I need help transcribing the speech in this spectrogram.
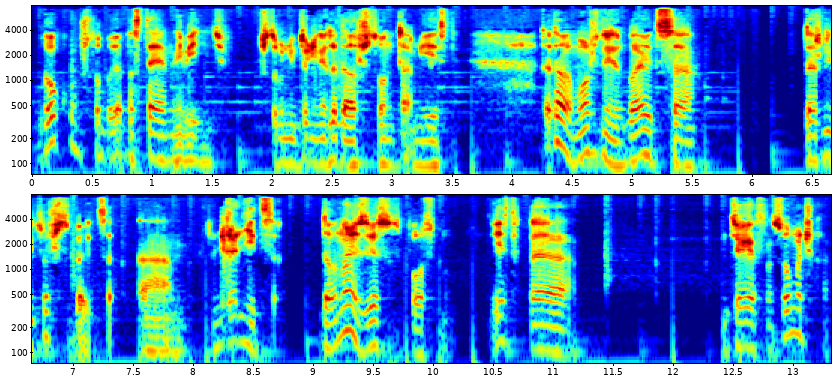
в руку, чтобы ее постоянно видеть, чтобы никто не догадался, что он там есть, от этого можно избавиться, даже не то, что избавиться, а граница. Давно известным способом. Есть такая интересная сумочка,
